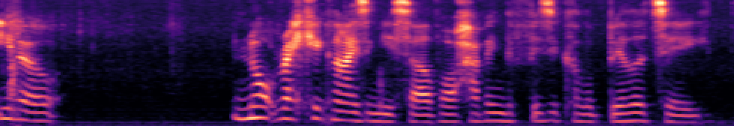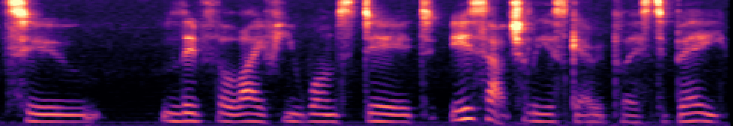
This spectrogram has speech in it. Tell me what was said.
you know, not recognizing yourself or having the physical ability to live the life you once did is actually a scary place to be.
